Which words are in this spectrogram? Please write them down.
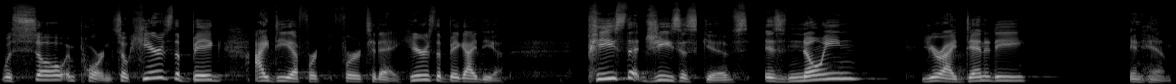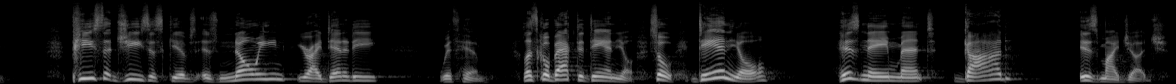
was so important. So, here's the big idea for, for today. Here's the big idea peace that Jesus gives is knowing your identity in Him. Peace that Jesus gives is knowing your identity with Him. Let's go back to Daniel. So, Daniel, his name meant God is my judge.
